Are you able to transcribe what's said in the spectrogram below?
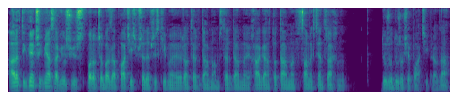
Ale w tych większych miastach już, już sporo trzeba zapłacić. Przede wszystkim e, Rotterdam, Amsterdam, e, Haga, to tam w samych centrach no, dużo, dużo się płaci, prawda?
